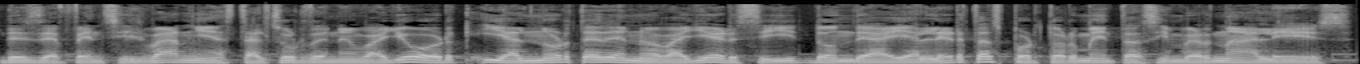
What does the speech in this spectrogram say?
desde Pensilvania hasta el sur de Nueva York y al norte de Nueva Jersey, donde hay alertas por tormentas invernales.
